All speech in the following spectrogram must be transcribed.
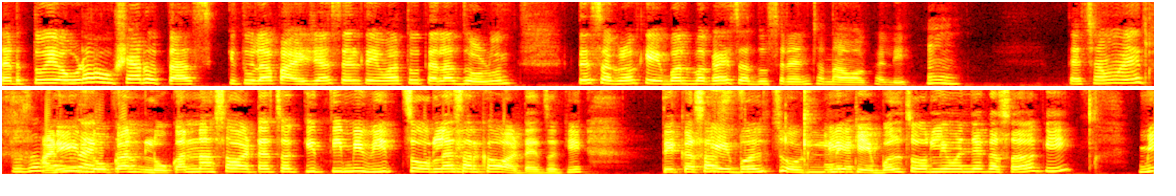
तर तू एवढा हुशार होतास की तुला पाहिजे असेल तेव्हा तू त्याला जोडून ते सगळं केबल बघायचा दुसऱ्यांच्या नावाखाली हम्म. त्याच्यामुळे तुझं आणि. लोकां लोकांना असं वाटायचं की ती मी वीज चोरल्यासारखं वाटायचं की ते कसं केबल चोरली केबल चोरली म्हणजे कसं की मी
